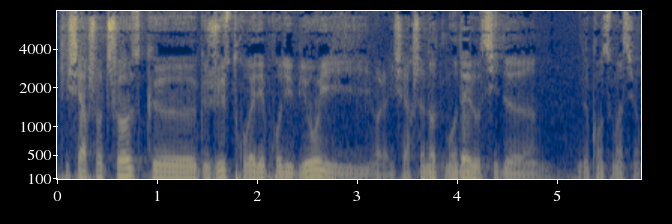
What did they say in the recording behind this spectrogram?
qui cherchent autre chose que, que juste trouver des produits bio. Ils, voilà, ils cherchent un autre modèle aussi de, de consommation.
